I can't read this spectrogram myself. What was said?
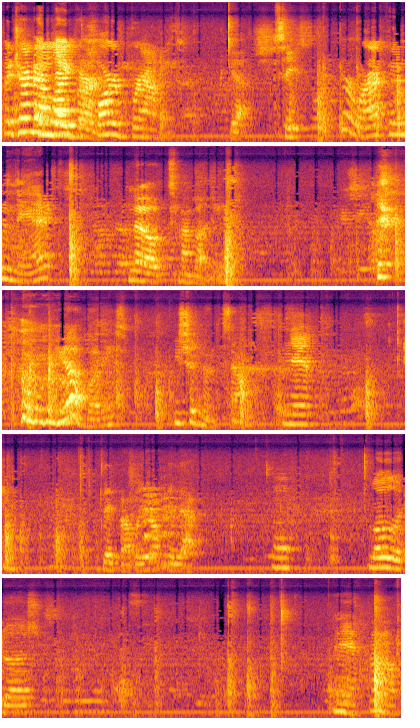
They turned out like burn. hard brownies. Yeah. See, You're raccoon in the attic. no, it's my bunnies. yeah, bunnies. You should know the sound. Nah. They probably don't do that. Lola does. Yeah, I don't know.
